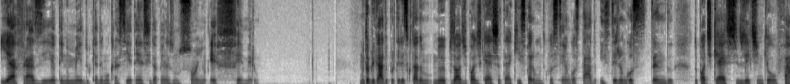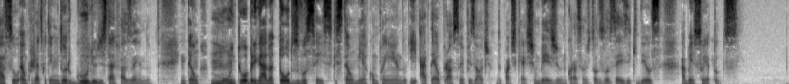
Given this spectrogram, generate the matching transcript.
E é a frase: Eu tenho medo que a democracia tenha sido apenas um sonho efêmero. Muito obrigado por ter escutado meu episódio de podcast até aqui. Espero muito que vocês tenham gostado e estejam gostando do podcast, do jeitinho que eu faço. É um projeto que eu tenho muito orgulho de estar fazendo. Então, muito obrigado a todos vocês que estão me acompanhando e até o próximo episódio do podcast. Um beijo no coração de todos vocês e que Deus abençoe a todos.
